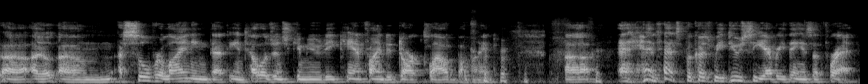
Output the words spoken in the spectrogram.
uh, a, um, a, silver lining that the intelligence community can't find a dark cloud behind. uh, and that's because we do see everything as a threat.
